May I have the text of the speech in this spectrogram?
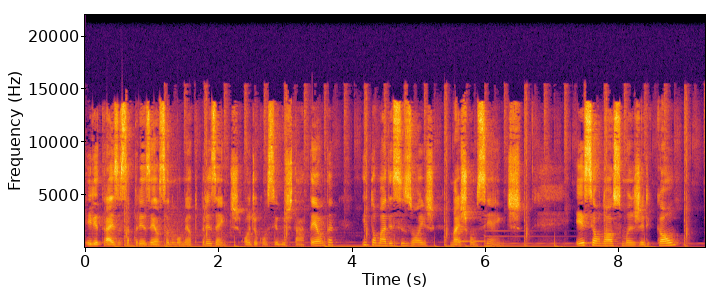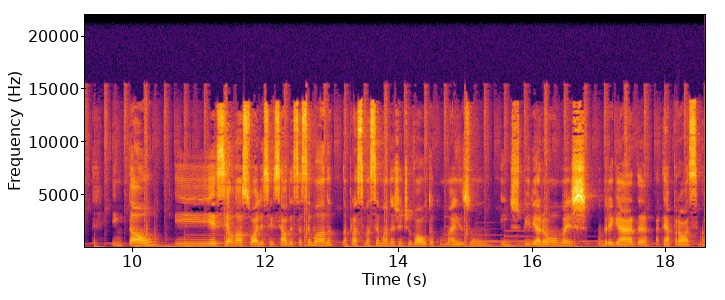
Ele traz essa presença no momento presente, onde eu consigo estar atenta e tomar decisões mais conscientes. Esse é o nosso manjericão Então, e esse é o nosso óleo essencial dessa semana. Na próxima semana a gente volta com mais um Inspire Aromas. Obrigada, até a próxima.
